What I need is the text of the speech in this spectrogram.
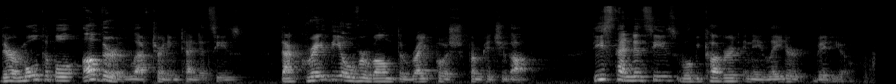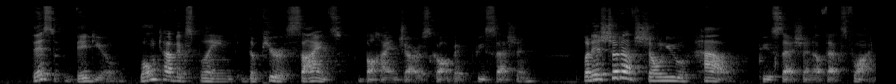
there are multiple other left turning tendencies that greatly overwhelm the right push from pitching up. These tendencies will be covered in a later video. This video won't have explained the pure science behind gyroscopic precession, but it should have shown you how precession affects flying.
